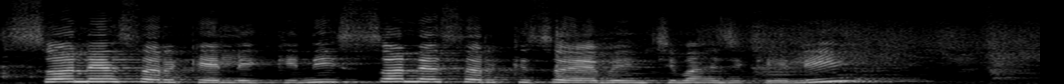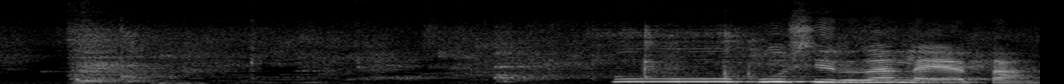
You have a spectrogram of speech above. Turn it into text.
सोन्यासारख्या लेकीनी सोन्यासारखी सोयाबीनची भाजी केली. खूप उशीर झाला आहे आता.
